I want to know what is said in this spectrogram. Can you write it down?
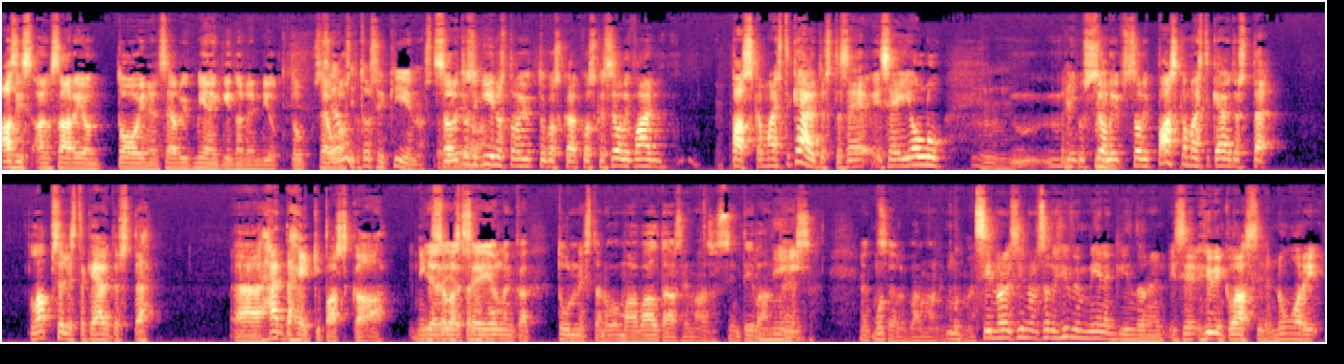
Asis Ansari on toinen, se oli mielenkiintoinen juttu. se oli ulostu- tosi kiinnostava. se oli tosi joo. kiinnostava juttu, koska, koska se oli vain paskamaista käytöstä. Se, se ei ollut, mm. niin kuin se, oli, se oli paskamaista käytöstä, lapsellista käytöstä, häntä Heikki paskaa. Niin Ja, kuin ja sellaista se ei niin kuin- ollenkaan tunnistanut omaa valta-asemaansa siinä tilanteessa. Nyt Mut- se oli varmaan... Niin Mutta siinä oli, siinä oli, se oli hyvin mielenkiintoinen, se hyvin klassinen nuori,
